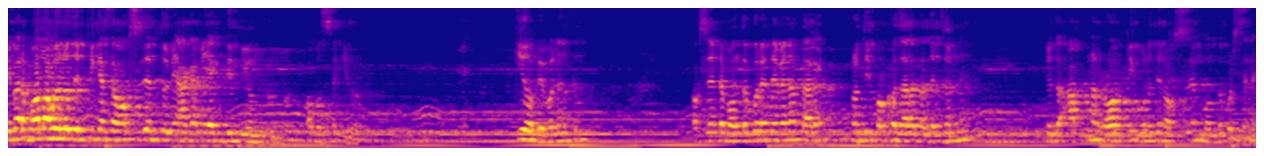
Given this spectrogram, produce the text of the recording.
এবার বলা হলো যে, ঠিক আছে, অক্সিজেন তুমি আগামী একদিন নিয়ন্ত্রণ করো। অবস্থা কি হবে? কি হবে বলেন তো? অক্সিজেনটা বন্ধ করে দেবে না তার প্রতিপক্ষ যারা তাদের জন্য? কিন্তু আপনার রব কি কোনোদিন অক্সিজেন বন্ধ করছে না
